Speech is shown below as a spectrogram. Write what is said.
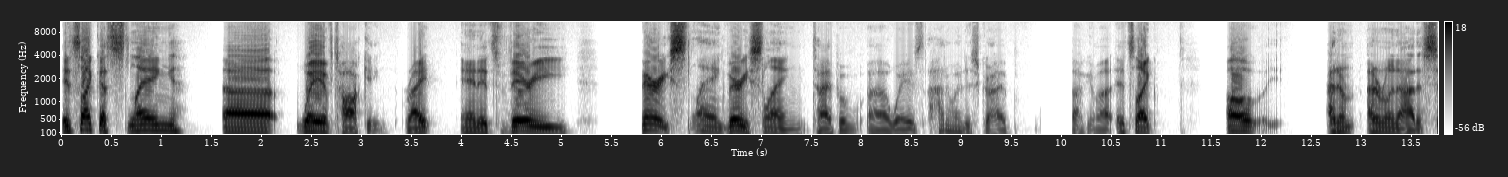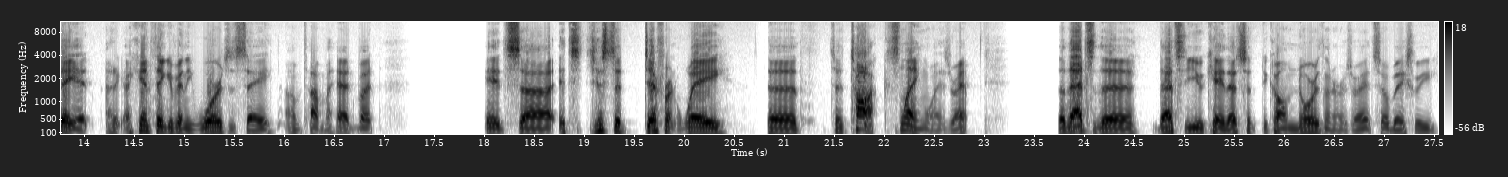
it's like a slang uh, way of talking, right? And it's very very slang, very slang type of uh, ways. How do I describe talking about? It's like, oh, I don't, I don't really know how to say it. I, I can't think of any words to say on top of my head, but it's, uh, it's just a different way to to talk slang wise, right? So that's the that's the UK. That's what they call them Northerners, right? So basically,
